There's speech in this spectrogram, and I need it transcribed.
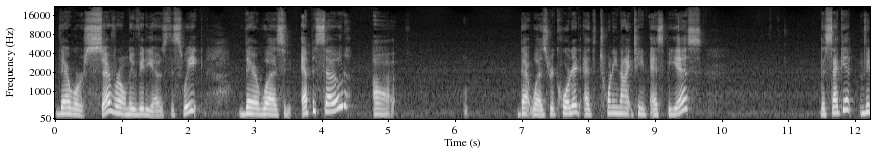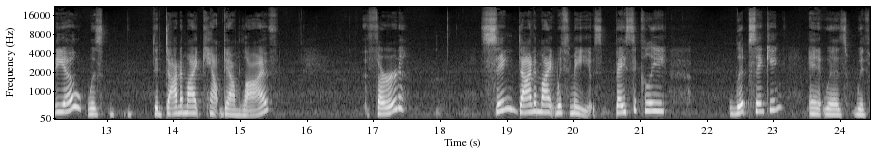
there were several new videos this week. There was an episode uh, that was recorded at the 2019 SBS. The second video was the Dynamite Countdown Live. Third, Sing Dynamite with Me. It was basically lip syncing and it was with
